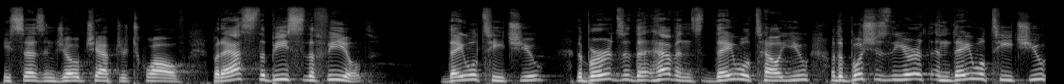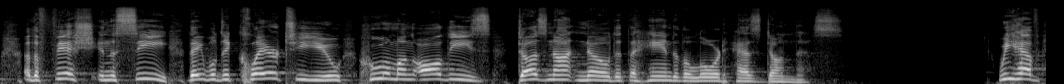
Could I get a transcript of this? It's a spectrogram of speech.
he says in Job chapter 12, But ask the beasts of the field, they will teach you. The birds of the heavens, they will tell you, or the bushes of the earth, and they will teach you, or the fish in the sea, they will declare to you, who among all these does not know that the hand of the Lord has done this? We have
